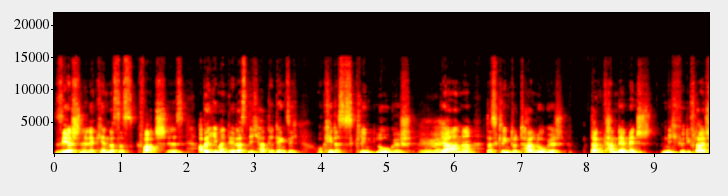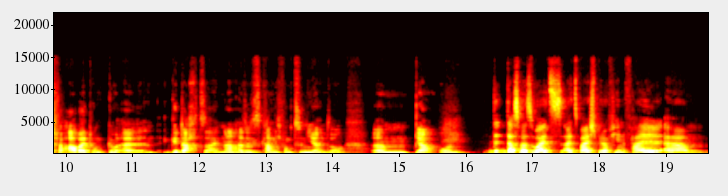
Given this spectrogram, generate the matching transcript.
sehr schnell erkennen, dass das Quatsch ist. Aber jemand, der das nicht hat, der denkt sich, okay, das ist, klingt logisch. Mhm. Ja, ne? Das klingt total logisch. Dann kann der Mensch nicht für die Fleischverarbeitung ge äh, gedacht sein. Ne? Also mhm. es kann nicht funktionieren so. Ähm, ja, und das war so als, als Beispiel auf jeden Fall, ähm,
